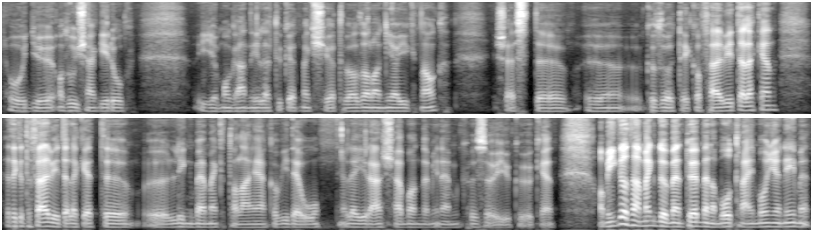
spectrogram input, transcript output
hogy az újságírók így a magánéletüket megsértve az alanyjaiknak, és ezt közölték a felvételeken. Ezeket a felvételeket linkben megtalálják a videó leírásában, de mi nem közöljük őket. Ami igazán megdöbbentő ebben a botrányban, hogy a, német,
